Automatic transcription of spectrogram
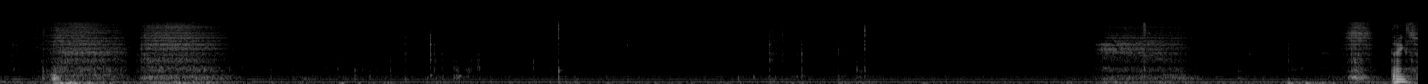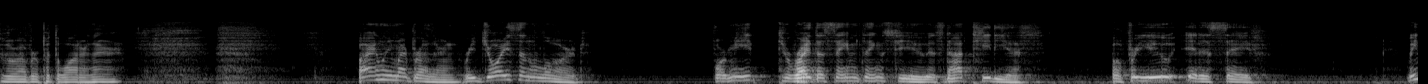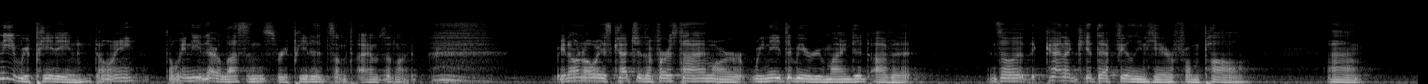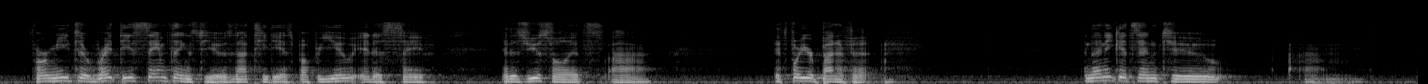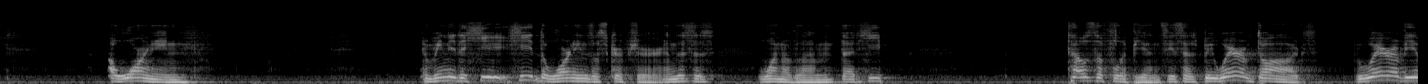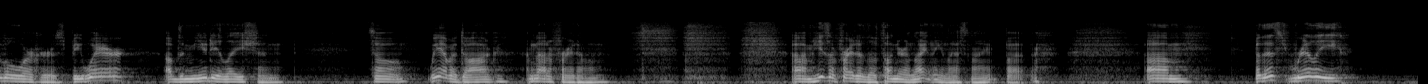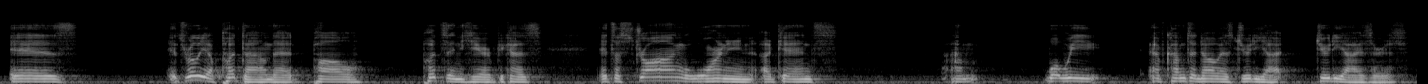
Whoever put the water there. Finally, my brethren, rejoice in the Lord. For me to write the same things to you is not tedious, but for you it is safe. We need repeating, don't we? Don't we need our lessons repeated sometimes in life? We don't always catch it the first time, or we need to be reminded of it. And so, kind of get that feeling here from Paul. Um, for me to write these same things to you is not tedious, but for you it is safe. It is useful. It's uh, it's for your benefit. And then he gets into um, a warning. And we need to he- heed the warnings of Scripture. And this is one of them that he tells the Philippians. He says, Beware of dogs, beware of evil workers, beware of the mutilation. So we have a dog. I'm not afraid of him. Um, he's afraid of the thunder and lightning last night, but um, but this really is it's really a put down that Paul puts in here because it's a strong warning against um, what we have come to know as Judaizers.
